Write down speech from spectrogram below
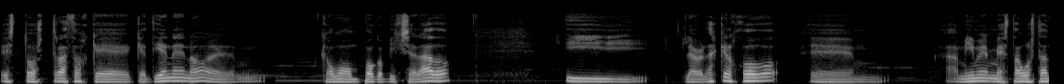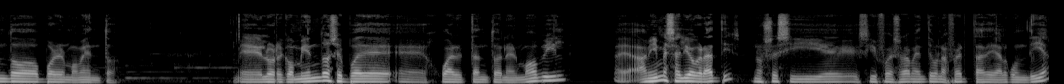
estos trazos que, que tiene, ¿no? Eh, como un poco pixelado. Y la verdad es que el juego eh, a mí me, me está gustando por el momento. Lo recomiendo, se puede jugar tanto en el móvil. A mí me salió gratis, no sé si, si fue solamente una oferta de algún día,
